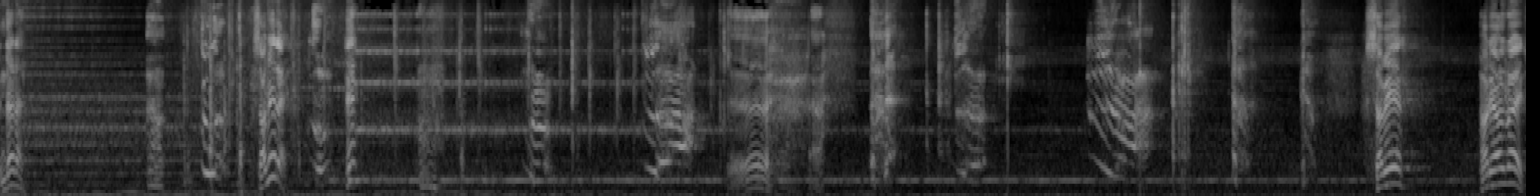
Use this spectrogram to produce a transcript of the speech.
എന്താടാ? സമീരേ ഏ? സമീർ are you all right?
